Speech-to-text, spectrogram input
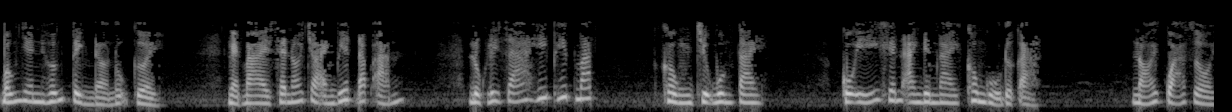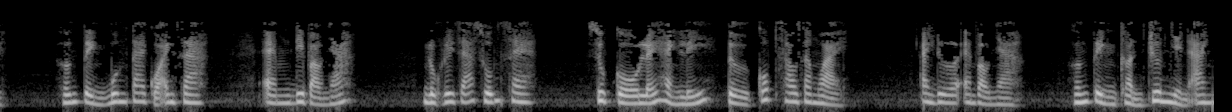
Bỗng nhiên hướng tình nở nụ cười. Ngày mai sẽ nói cho anh biết đáp án. Lục Ly Giá híp híp mắt, không chịu buông tay. Cố ý khiến anh đêm nay không ngủ được à? Nói quá rồi. Hướng tình buông tay của anh ra. Em đi vào nhá. Lục ly giá xuống xe, giúp cô lấy hành lý từ cốp sau ra ngoài. Anh đưa em vào nhà. Hướng tình khẩn trương nhìn anh.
